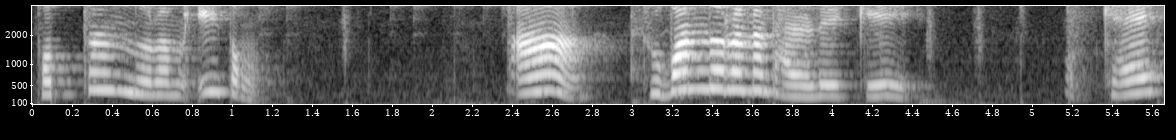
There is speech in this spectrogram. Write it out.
버튼 누르면 이동. 아, 두 번 누르면 달리기. 오케이.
